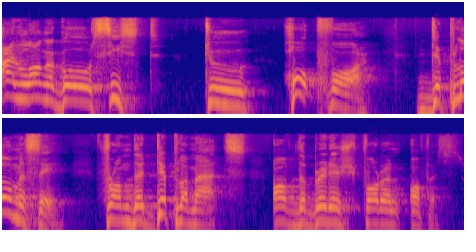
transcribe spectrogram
I long ago ceased to hope for diplomacy from the diplomats of the British Foreign Office.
